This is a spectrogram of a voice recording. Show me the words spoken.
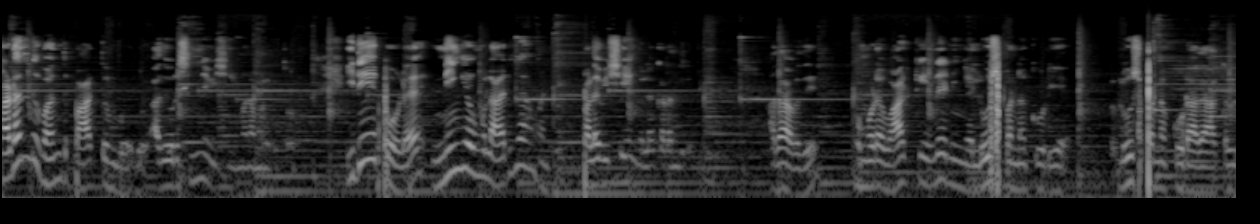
கடந்து வந்து பார்த்தும்போது அது ஒரு சின்ன விஷயமா நம்மளுக்கு தோணும். இதே போல் நீங்கள் உங்களை அறியாமல் பல விஷயங்களை கடந்துருப்பீங்க. அதாவது உங்களோட வாழ்க்கையில் நீங்கள் லூஸ் பண்ணக்கூடிய லூஸ் பண்ணக்கூடாத ஆக்கள்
